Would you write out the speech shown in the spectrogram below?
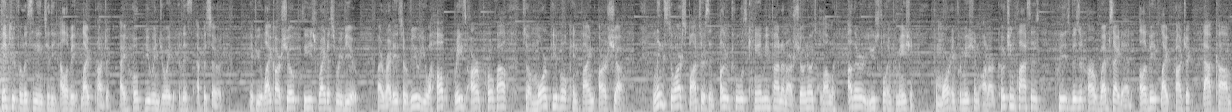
Thank you for listening to the Elevate Life Project. I hope you enjoyed this episode. If you like our show, please write us a review. By writing a review, you will help raise our profile so more people can find our show. Links to our sponsors and other tools can be found in our show notes along with other useful information. For more information on our coaching classes, please visit our website at elevatelifeproject.com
